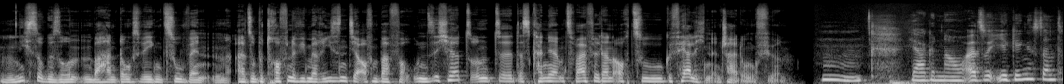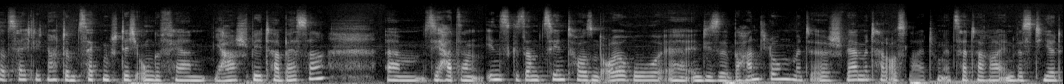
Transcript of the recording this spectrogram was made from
nicht so gesunden Behandlungswegen zuwenden. Also Betroffene wie Marie sind ja offenbar verunsichert und äh, das kann ja im Zweifel dann auch zu gefährlichen Entscheidungen führen. Hm. Ja, genau. Also ihr ging es dann tatsächlich nach dem Zeckenstich ungefähr ein Jahr später besser. Ähm, sie hat dann insgesamt 10.000 Euro äh, in diese Behandlung mit äh, Schwermetallausleitung etc. investiert.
